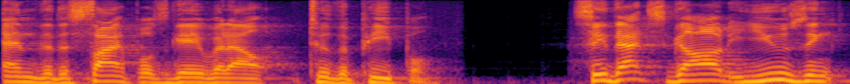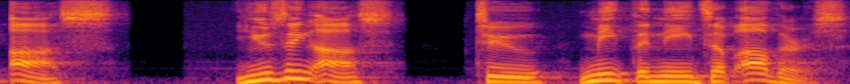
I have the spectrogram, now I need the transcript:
and the disciples gave it out to the people. See, that's God using us, using us to meet the needs of others.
